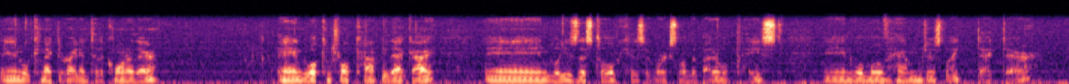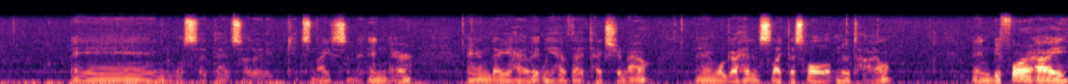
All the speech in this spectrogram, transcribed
and we'll connect it right into the corner there and we'll control copy that guy and we'll use this tool because it works a little bit better. We'll paste and we'll move him just like that there. And we'll set that so that it gets nice and in there. And there you have it. We have that texture now. And we'll go ahead and select this whole new tile. And before I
